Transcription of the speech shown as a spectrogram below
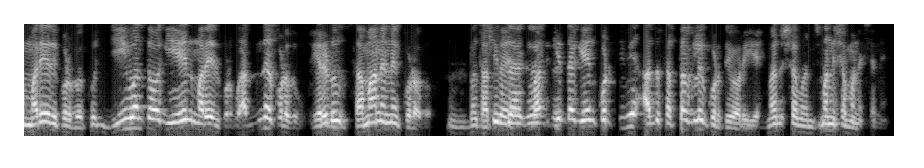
ಮರ್ಯಾದೆ ಕೊಡ್ಬೇಕು. ಜೀವಂತವಾಗಿ ಏನ್ ಮರ್ಯಾದೆ ಕೊಡ್ಬೇಕು? ಅದನ್ನೇ ಕೊಡೋದು. ಎರಡು ಸಮಾನನೇ ಕೊಡೋದು. ಬದುಕಿದ್ದಾಗ ಏನ್ ಕೊಡ್ತೀವಿ? ಅದು ಸತ್ತಾಗ್ಲೇ ಕೊಡ್ತೀವಿ ಅವರಿಗೆ. ಮನುಷ್ಯ ಮನುಷ್ಯ. ಮನುಷ್ಯ ಮನುಷ್ಯನೇ.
